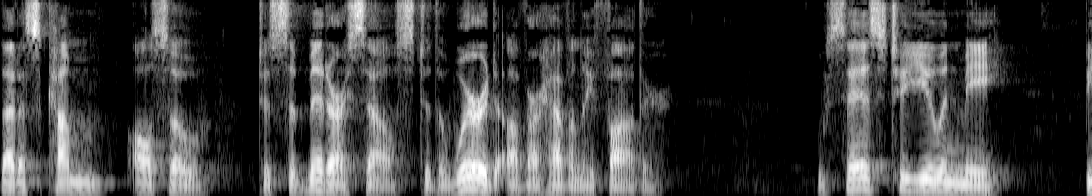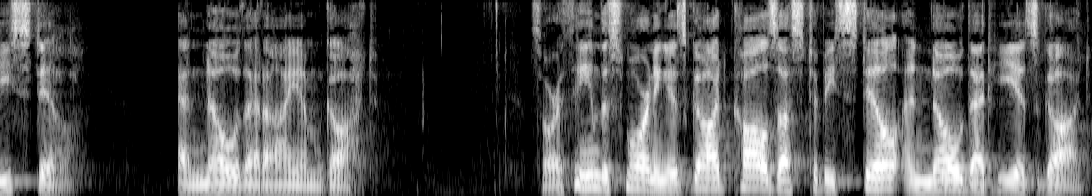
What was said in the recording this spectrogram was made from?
let us come also to submit ourselves to the word of our Heavenly Father, who says to you and me, Be still and know that I am God. So, our theme this morning is God calls us to be still and know that He is God.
